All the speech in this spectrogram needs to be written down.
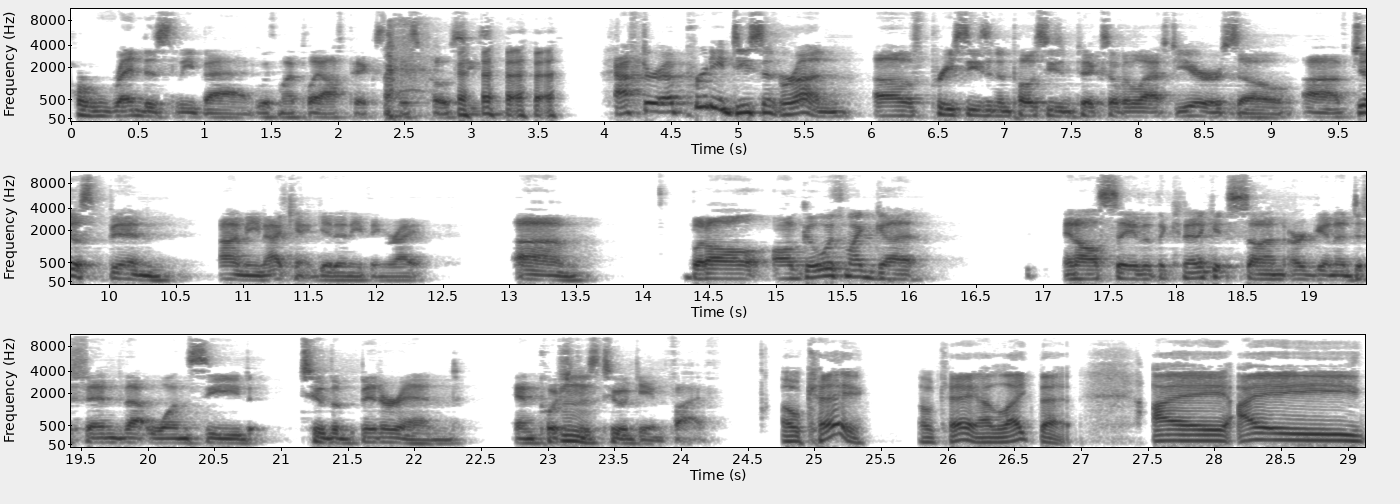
horrendously bad with my playoff picks this postseason. After a pretty decent run of preseason and postseason picks over the last year or so, uh, I've just been, I mean, I can't get anything right. Um, but I'll, I'll go with my gut and I'll say that the Connecticut Sun are going to defend that one seed to the bitter end and push mm. this to a game five. Okay. Okay. I like that. I, I,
